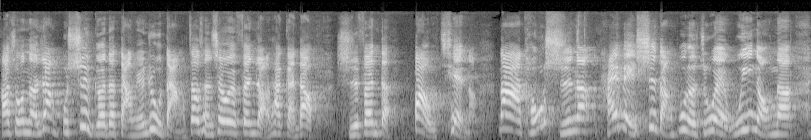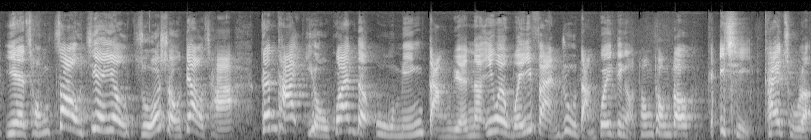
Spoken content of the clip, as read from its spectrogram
他说呢，让不适格的党员入党，造成社会纷扰，他感到十分的抱歉哦。那同时呢，台北市党部的主委吴一农呢，也从赵介佑着手调查。跟他有关的五名党员呢，因为违反入党规定哦，通通都一起开除了。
